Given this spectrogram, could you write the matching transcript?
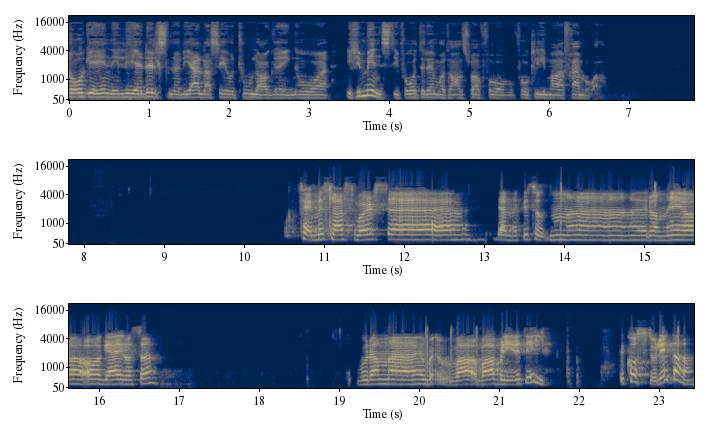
Norge inn i ledelsen når det gjelder CO2-lagring, og ikke minst i forhold til det med å ta ansvar for, for klimaet fremover. famous last words uh, denne episoden, Ronny og, Geir også. Hvordan uh, hva, hva, blir det til? Det koster jo litt, da.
